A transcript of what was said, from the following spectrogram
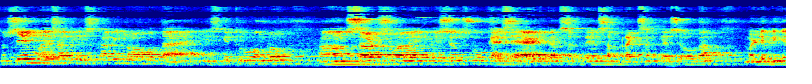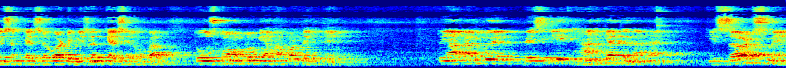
तो सेम वैसा भी इसका भी लॉ होता है। इसके थ्रू हम लोग सर्ट्स वाले क्वेश्चन को कैसे ऐड कर सकते हैं सब्ट्रैक्शन कैसे होगा मल्टीप्लिकेशन कैसे होगा डिवीज़न कैसे होगा तो उसको हम लोग यहाँ पर देखते हैं। तो यहाँ पे हमको बेसिकली ध्यान क्या देना है कि सर्ट्स में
